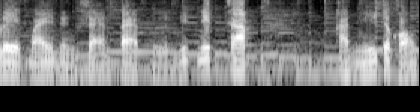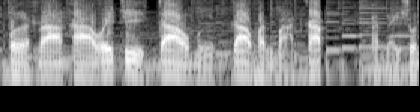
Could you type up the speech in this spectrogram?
เลขไม่1 8 0 0 0 0นิดนิดๆครับ คันนี้เจ้าของเปิดราคาไว้ที่ 99,000 บาทครับท่านไหนสน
